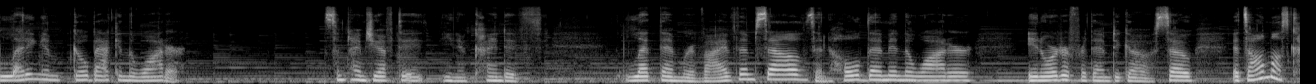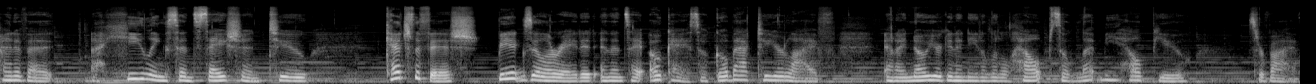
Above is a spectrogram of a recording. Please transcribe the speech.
letting him go back in the water. Sometimes you have to, you know, kind of let them revive themselves and hold them in the water in order for them to go. So it's almost kind of a, a healing sensation to catch the fish, be exhilarated, and then say, okay, so go back to your life. And I know you're going to need a little help, so let me help you survive.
